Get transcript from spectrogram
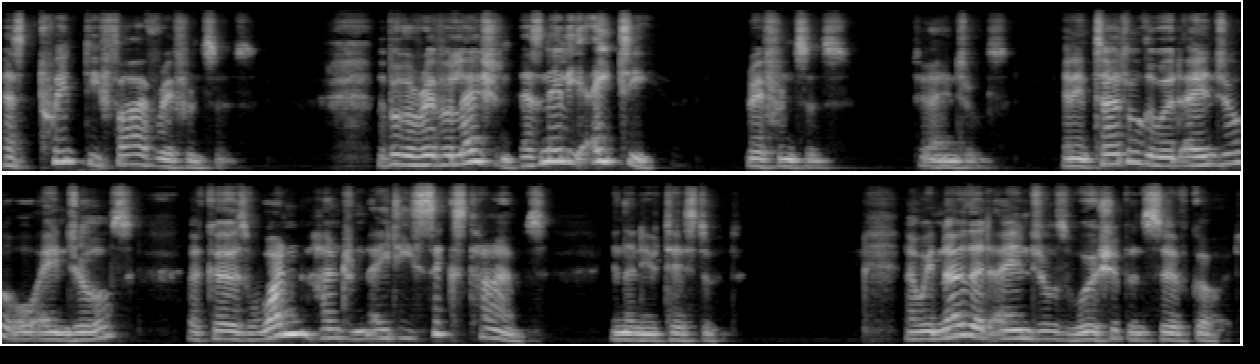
has 25 references. The book of Revelation has nearly 80 references to angels. And in total, the word angel or angels occurs 186 times in the New Testament. Now we know that angels worship and serve God,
